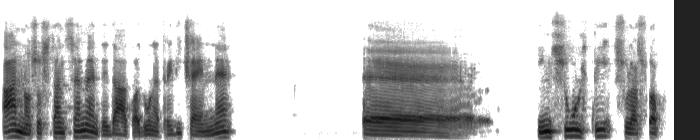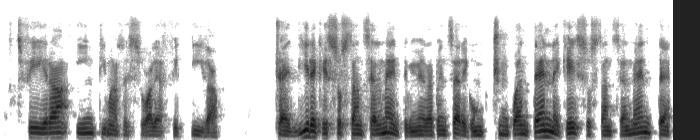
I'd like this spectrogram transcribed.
hanno sostanzialmente dato ad una tredicenne eh, insulti sulla sua sfera intima, sessuale, affettiva. Cioè dire che sostanzialmente, mi viene da pensare con un cinquantenne che sostanzialmente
